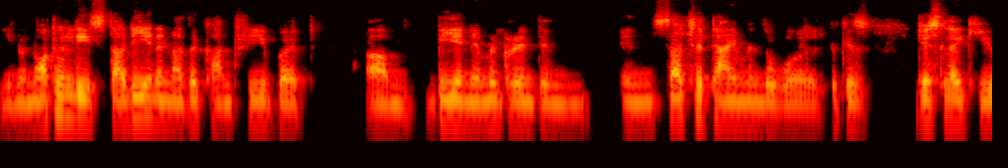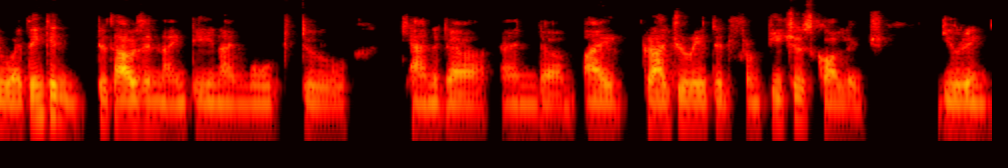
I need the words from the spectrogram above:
you know, not only study in another country but um, be an immigrant in in such a time in the world. Because just like you, I think in 2019 I moved to Canada and um, I graduated from Teachers College during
